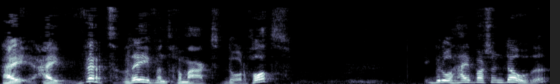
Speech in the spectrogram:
hij, hij werd levend gemaakt door God. Ik bedoel, hij was een dode.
